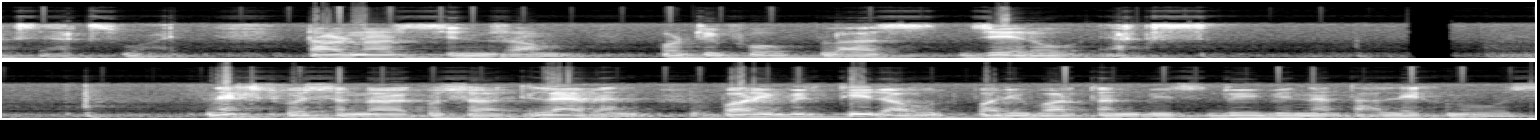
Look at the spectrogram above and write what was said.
X X Y Turner syndrome forty four plus zero X next question रहेको छ इलेभेन परिवृत्ति र उत्परिवर्तन बिच दुई भिन्नता लेख्नुहोस्।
